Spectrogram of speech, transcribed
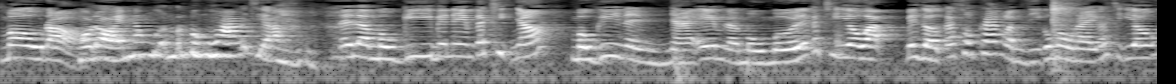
Màu đỏ. Màu đỏ em đang mượn mất bông hoa các chị ạ. Đây là màu ghi bên em các chị nhá. Màu ghi này nhà em là màu mới đấy các chị yêu ạ. Bây giờ các shop khác làm gì có màu này các chị yêu?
